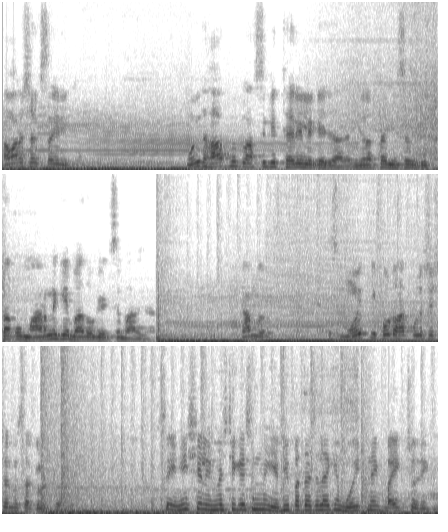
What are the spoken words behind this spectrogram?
हमारा शक सही निकला मोहित हाथ में प्लास्टिक की थैली लेके जा रहे हैं। मुझे लगता है मिसेस गुप्ता को मारने के बाद वो गेट से बाहर जा रहे हैं। काम करो। इस मोहित की फ़ोटो हर पुलिस स्टेशन में सर्कुलेट कर दो। सर इनिशियल इन्वेस्टिगेशन में ये भी पता चला कि मोहित ने एक बाइक चोरी की।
